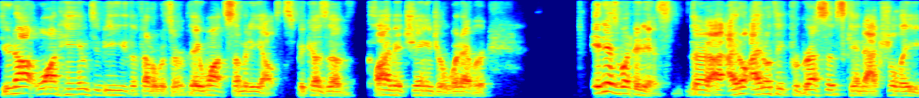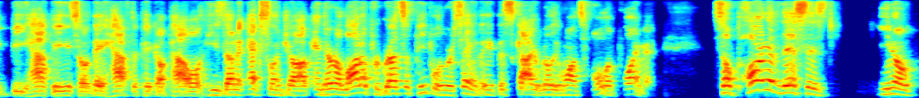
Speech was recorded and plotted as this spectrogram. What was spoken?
Do not want him to be the Federal Reserve. They want somebody else because of climate change or whatever. It is what it is. I don't. I don't think progressives can actually be happy, so they have to pick up Powell. He's done an excellent job, and there are a lot of progressive people who are saying this guy really wants full employment. So part of this is, you know,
